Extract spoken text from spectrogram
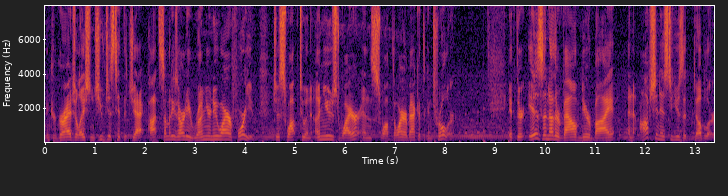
then congratulations, you've just hit the jackpot. Somebody's already run your new wire for you. Just swap to an unused wire and swap the wire back at the controller. If there is another valve nearby, an option is to use a doubler.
